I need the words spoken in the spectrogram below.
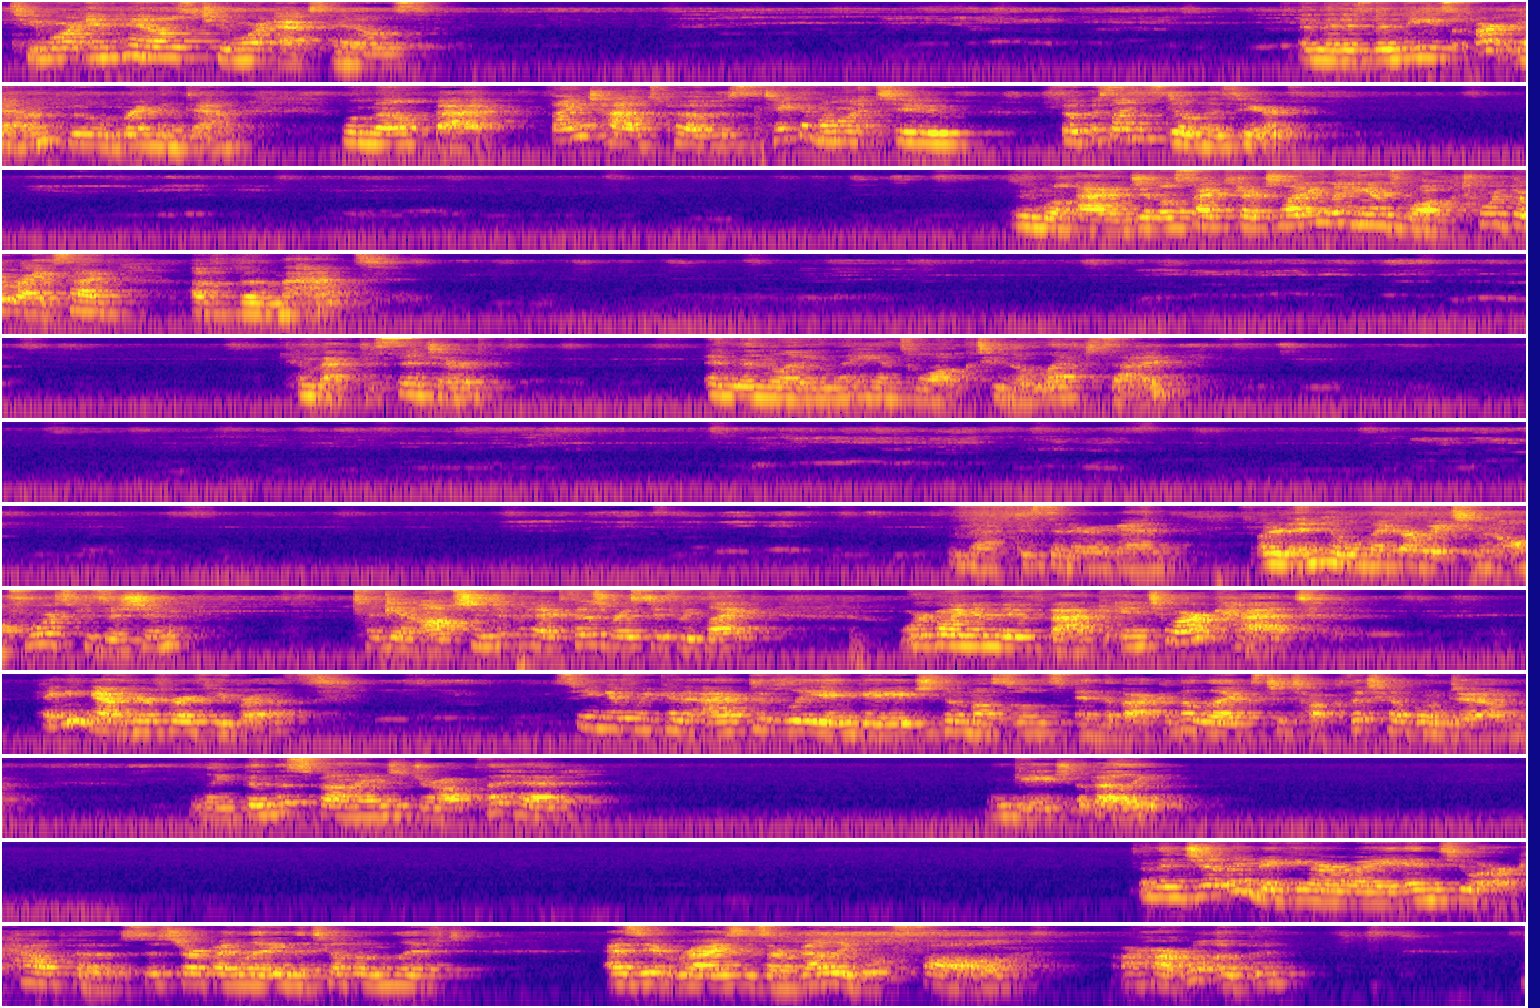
Two more inhales, two more exhales. And then if the knees aren't down, we will bring them down. We'll melt back, find child's pose. Take a moment to focus on stillness here. And we'll add a gentle side stretch, letting the hands walk toward the right side of the mat. Come back to center, and then letting the hands walk to the left side. Back to center again. On an inhale, we'll make our way to an all fours position. Again, option to protect those wrists if we'd like. We're going to move back into our cat, out here for a few breaths. Seeing if we can actively engage the muscles in the back of the legs to tuck the tailbone down, lengthen the spine to drop the head, engage the belly. And then gently making our way into our cow pose. So start by letting the tailbone lift. As it rises, our belly will fall. Our heart will open.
